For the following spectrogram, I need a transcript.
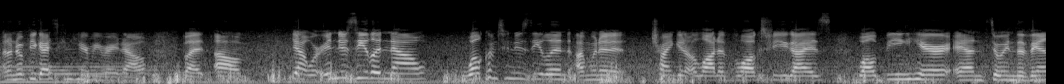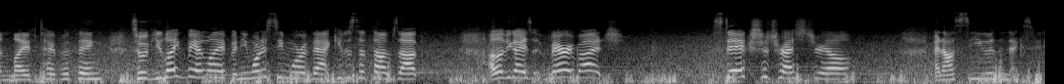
I don't know if you guys can hear me right now, but um, yeah, we're in New Zealand now. Welcome to New Zealand. I'm gonna try and get a lot of vlogs for you guys while being here and doing the van life type of thing. So if you like van life and you wanna see more of that, give us a thumbs up. I love you guys very much. Stay extraterrestrial and I'll see you in the next video.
